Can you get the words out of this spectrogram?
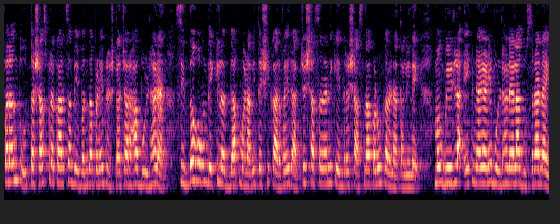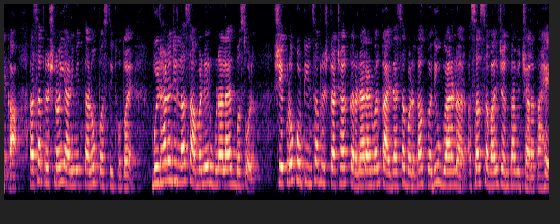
परंतु तशाच प्रकारचा बेबंदपणे भ्रष्टाचार हा बुलढाण्यात सिद्ध होऊन देखील अद्याप म्हणावी तशी कारवाई राज्य शासन आणि केंद्र शासनाकडून करण्यात आली नाही. मग बीडला एक न्याय आणि बुलढाण्याला दुसरा न्याय का? असा प्रश्न या निमित्तानं उपस्थित होतोय. बुलढाणा जिल्हा सामान्य रुग्णालयात बसवणं शेकडो कोटींचा भ्रष्टाचार करणाऱ्यांवर कायद्याचा बडगा कधी उगारणार असा सवाल जनता विचारत आहे.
